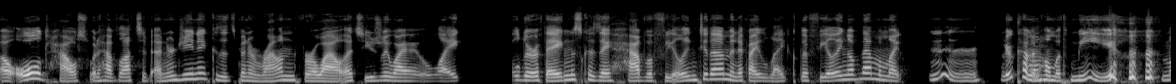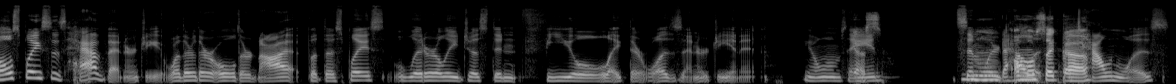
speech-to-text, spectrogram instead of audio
a old house would have lots of energy in it because it's been around for a while. That's usually why I like older things because they have a feeling to them, and if I like the feeling of them, I'm like, mm, you're coming home with me. Most places have energy, whether they're old or not, but this place literally just didn't feel like there was energy in it. You know what I'm saying? Yes. Similar Mhm. to how Almost the, like the a- town was.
